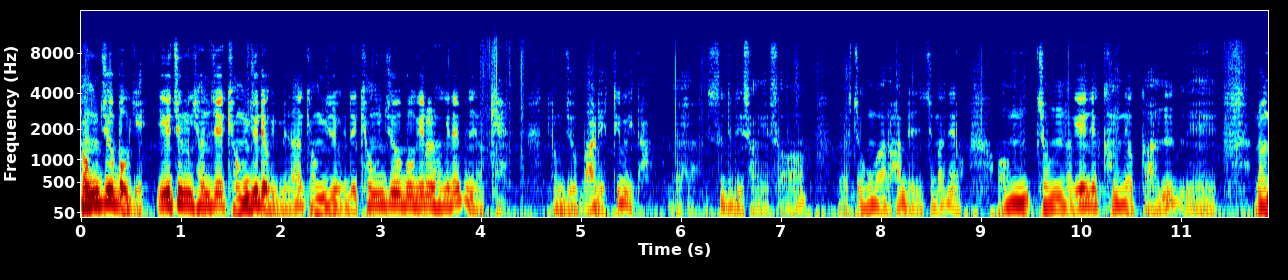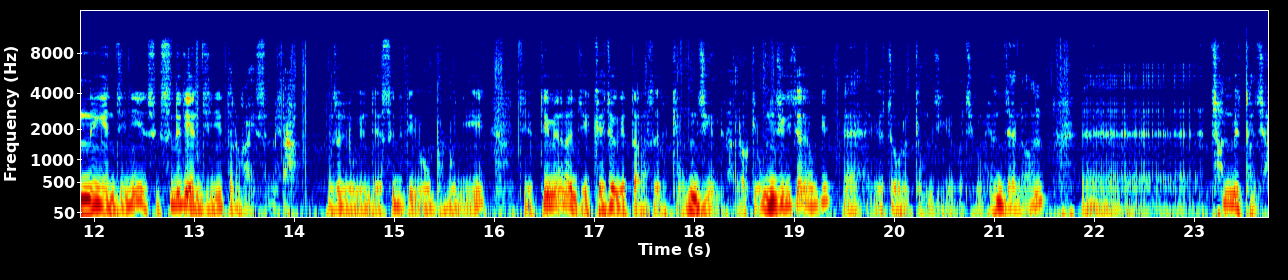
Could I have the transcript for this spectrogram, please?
경주보기. 이게 지금 현재 경주력입니다. 경주력인데 경주보기를 하게 되면 이렇게 경주 말이 뜁니다. 3D 상에서 조그마한 화면이지만요. 엄청나게 이제 강력한 예, 런닝 엔진이 3D 엔진이 들어가 있습니다. 그래서 여기 이제 3D 이 부분이 이제 뛰면은 이제 궤적에 따라서 이렇게 움직입니다. 이렇게 움직이죠, 여기? 예, 이쪽으로 이렇게 움직이고 지금 현재는 예, 1000m죠.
